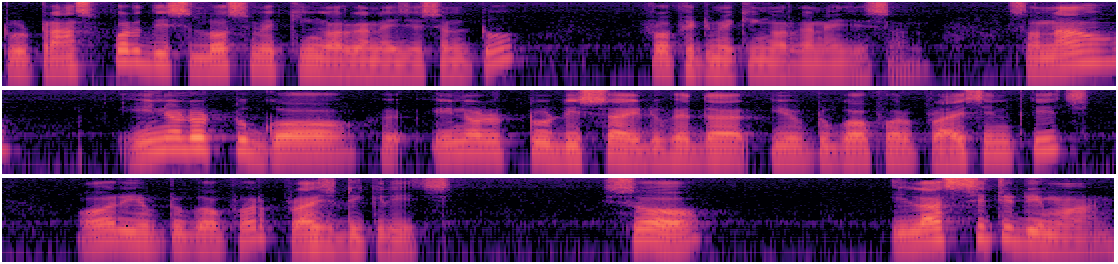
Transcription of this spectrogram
to transfer this loss making organization to profit making organization. So, now in order to go in order to decide whether you have to go for price increase or you have to go for price decrease. So, elasticity demand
